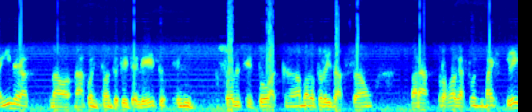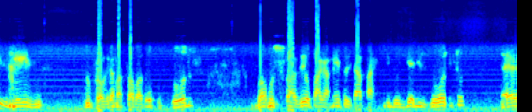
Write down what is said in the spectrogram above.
ainda na, na condição de prefeito eleito, ele solicitou à Câmara autorização para a prorrogação de mais três meses do programa Salvador por Todos. Vamos fazer o pagamento já a partir do dia 18. Né?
